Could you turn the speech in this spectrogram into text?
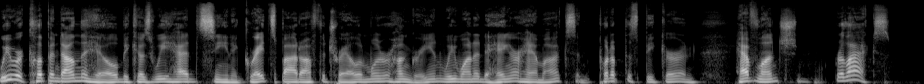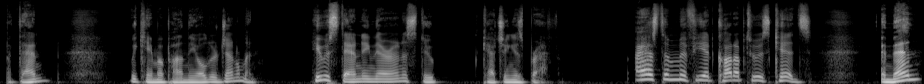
We were clipping down the hill because we had seen a great spot off the trail and we were hungry and we wanted to hang our hammocks and put up the speaker and have lunch and relax. But then we came upon the older gentleman. He was standing there on a stoop, catching his breath. I asked him if he had caught up to his kids. And then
